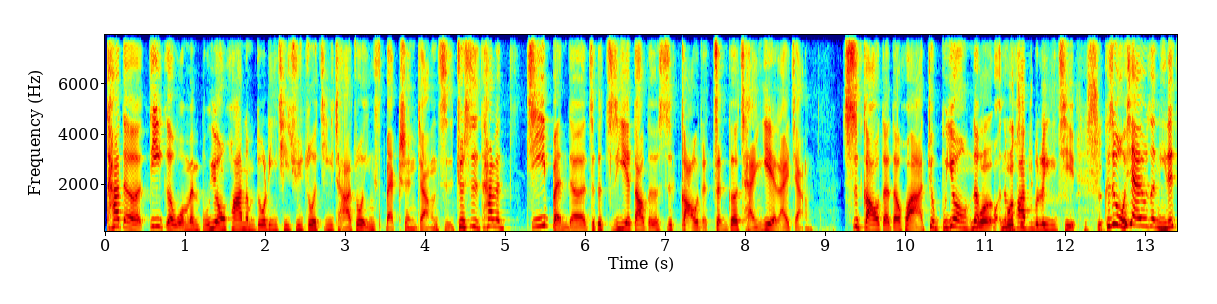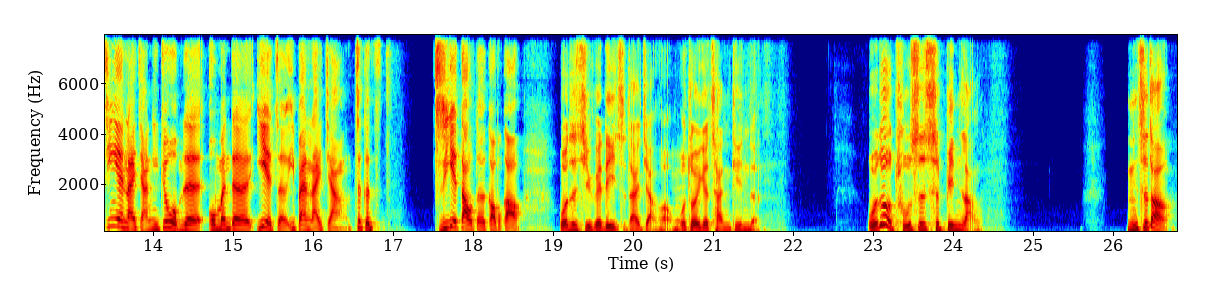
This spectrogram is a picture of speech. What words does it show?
他的第一个我们不用花那么多力气去做稽查、做 inspection 这样子，就是他的基本的这个职业道德是高的，整个产业来讲。是高的的话，就不用那那么花多的力气。是，可是我现在用着你的经验来讲，你觉得我们的我们的业者一般来讲，这个职业道德高不高？我只举个例子来讲哈，我做一个餐厅的，我如果厨师吃槟榔，您知道，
